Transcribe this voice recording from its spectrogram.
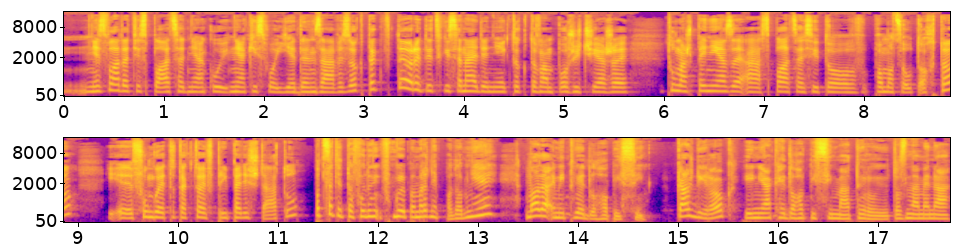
nezvládate splácať nejakú, nejaký svoj jeden záväzok, tak teoreticky sa nájde niekto, kto vám požičia, že tu máš peniaze a splácaj si to pomocou tohto. Funguje to takto aj v prípade štátu? V podstate to funguje pomerne podobne. Vláda emituje dlhopisy. Každý rok je nejaké dlhopisy maturujú. To znamená,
